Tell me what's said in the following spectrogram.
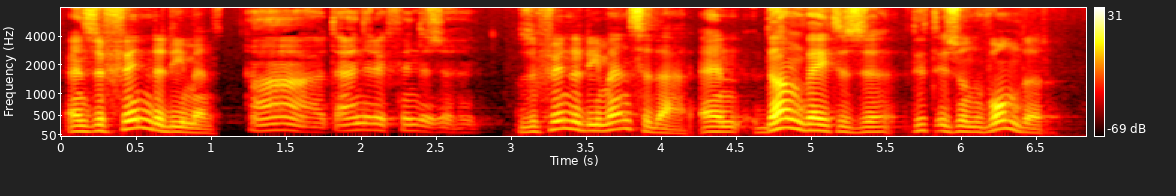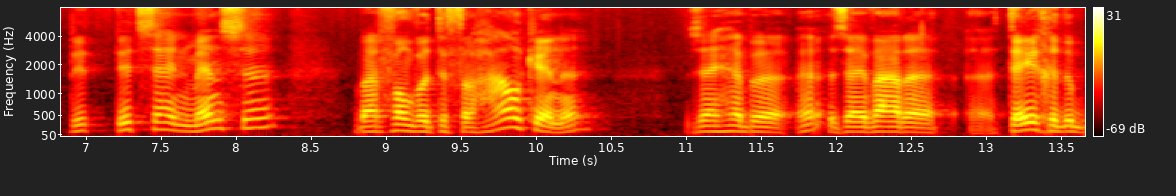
En ze vinden die mensen. Ah, uiteindelijk vinden ze hen. Ze vinden die mensen daar. En dan weten ze, dit is een wonder. Dit, dit zijn mensen waarvan we het verhaal kennen. Zij, hebben, hè, zij waren uh, tegen, de,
